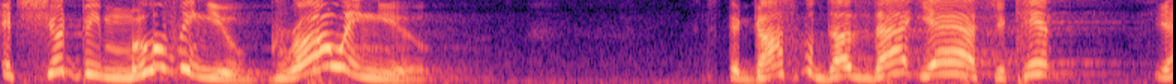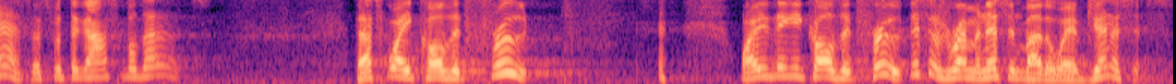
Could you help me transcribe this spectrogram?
It should be moving you, growing you. The gospel does that? Yes. You can't. Yes, that's what the gospel does. That's why he calls it fruit. why do you think he calls it fruit? This is reminiscent, by the way, of Genesis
